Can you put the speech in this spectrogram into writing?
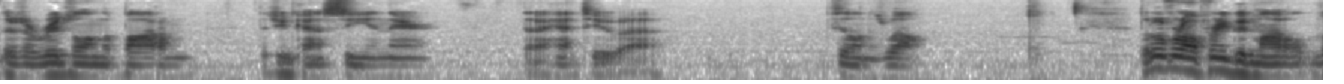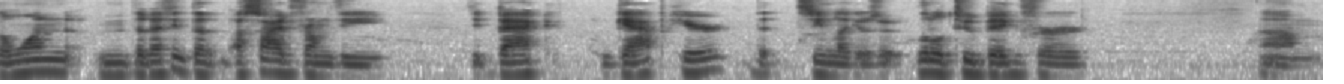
there's a ridge along the bottom that you can kind of see in there that I had to uh, fill in as well. But overall, pretty good model. The one that I think that aside from the the back gap here that seemed like it was a little too big for. Um,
